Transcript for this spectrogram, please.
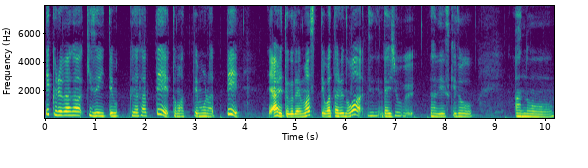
で、車が気づいてくださって止まってもらって、でありがとうございますって渡るのは全然大丈夫なんですけどあの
